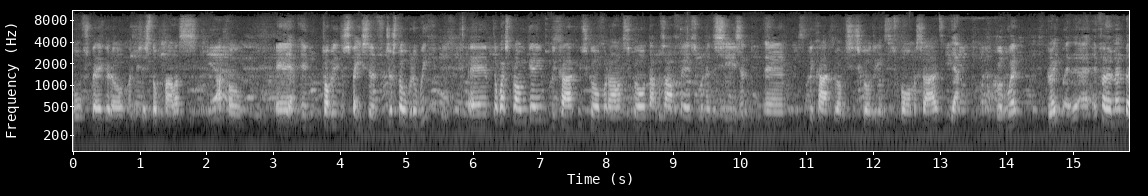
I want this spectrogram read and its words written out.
Wolfsburg at home, Crystal Palace at home. uh, in probably the space of just over a week. Um, the West Brom game, Lukaku scored, Morales scored. That was our first win of the season. Um, Lukaku obviously scored against his former side. Yeah. Good win. Great win. Uh, if I remember,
